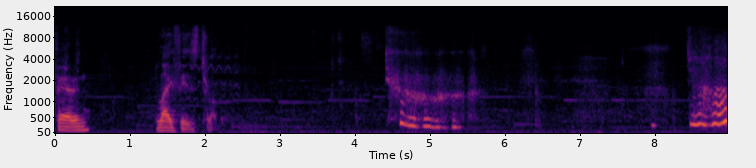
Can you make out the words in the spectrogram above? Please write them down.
Farron, life is trouble. Uh-huh.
